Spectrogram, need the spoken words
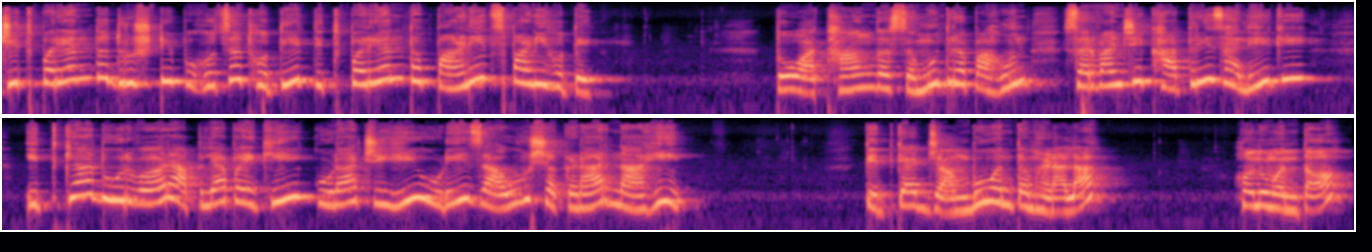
जिथपर्यंत दृष्टी पोहोचत होती तिथपर्यंत पाणीच पाणी होते. तो अथांग समुद्र पाहून सर्वांची खात्री झाली की इतक्या दूरवर आपल्यापैकी कुणाचीही उडी जाऊ शकणार नाही. तितक्यात जांबुवंत म्हणाला हनुमंता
